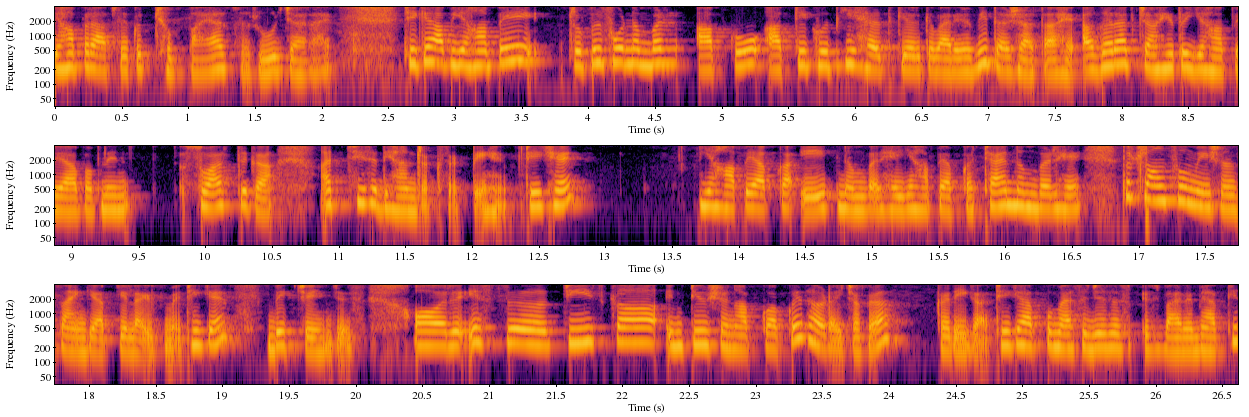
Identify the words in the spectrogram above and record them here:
यहाँ पर आपसे कुछ छुपाया ज़रूर जा रहा है। ठीक है अब यहाँ पे ट्रिपल फोर नंबर आपको आपकी खुद की हेल्थ केयर के बारे में भी दर्शाता है। अगर आप चाहें तो यहाँ पे आप अपने स्वास्थ्य का अच्छे से ध्यान रख सकते हैं, ठीक है? यहाँ पे आपका एट नंबर है, यहाँ पे आपका टेन नंबर है तो ट्रांसफॉर्मेशंस आएँगे आपके लाइफ में, ठीक है? बिग चेंजेस और इस चीज़ का इंट्यूशन आपको, आपके थर्ड आई चक्रा करेगा ठीक है? आपको मैसेजेस इस, बारे में आपकी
